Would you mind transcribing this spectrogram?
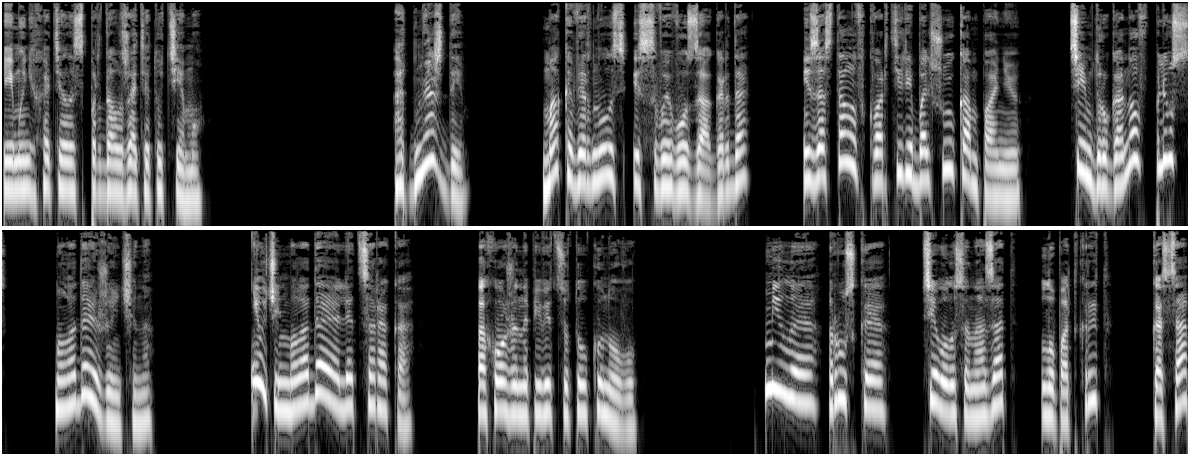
Ему не хотелось продолжать эту тему. Однажды Мака вернулась из своего загорода и застала в квартире большую компанию. Семь друганов плюс молодая женщина. Не очень молодая, лет сорока. Похожа на певицу Толкунову. Милая, русская, все волосы назад, лоб открыт, коса,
